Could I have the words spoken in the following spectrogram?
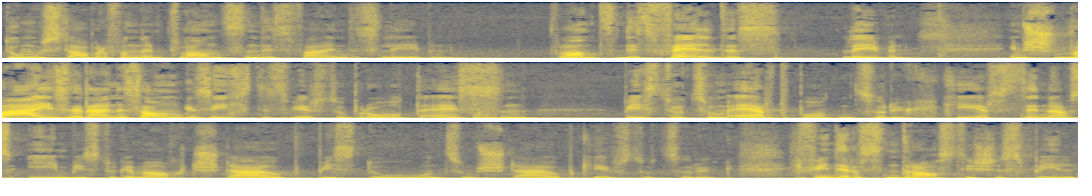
Du musst aber von den Pflanzen des Feindes leben. Pflanzen des Feldes leben. Im Schweiße deines Angesichtes wirst du Brot essen bis du zum Erdboden zurückkehrst, denn aus ihm bist du gemacht, Staub bist du und zum Staub kehrst du zurück. Ich finde das ein drastisches Bild.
